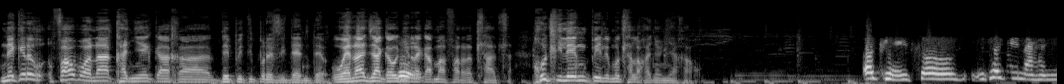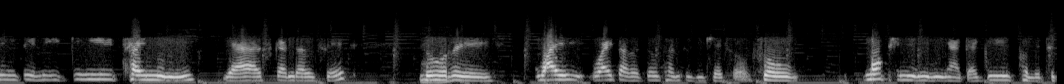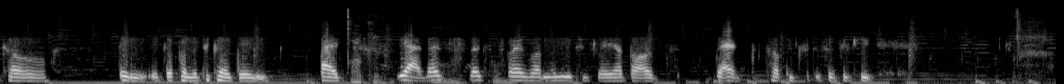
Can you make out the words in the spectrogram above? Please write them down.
ne ke re fa o bona kganye ka ga deputy president wena jaaka o dira ka mafaratlhatlha go tlileng pele mo tlhaloganyong ya gago? Okay so ntho e ke e naganneng pele ke timing ya scandal se le gore why why taba tseo tshwanetse di tle so so mo opinioneng yaka ke political thing it's a political thing. But okay. yeah, that's that's as far as I'm willing to say about that topic specifically.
